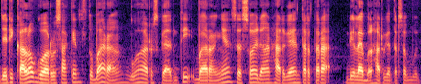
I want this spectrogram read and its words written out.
Jadi kalau gue rusakin satu barang gue harus ganti barangnya sesuai dengan harga yang tertera di label harga tersebut.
